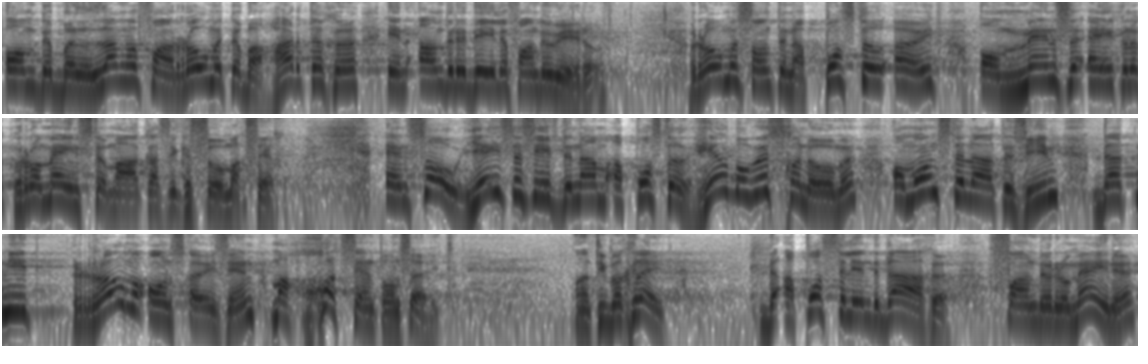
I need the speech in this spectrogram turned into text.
om de belangen van Rome te behartigen in andere delen van de wereld. Rome zond een apostel uit om mensen eigenlijk Romeins te maken, als ik het zo mag zeggen. En zo, Jezus heeft de naam apostel heel bewust genomen om ons te laten zien dat niet Rome ons uitzendt, maar God zendt ons uit. Want u begrijpt, de apostel in de dagen van de Romeinen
